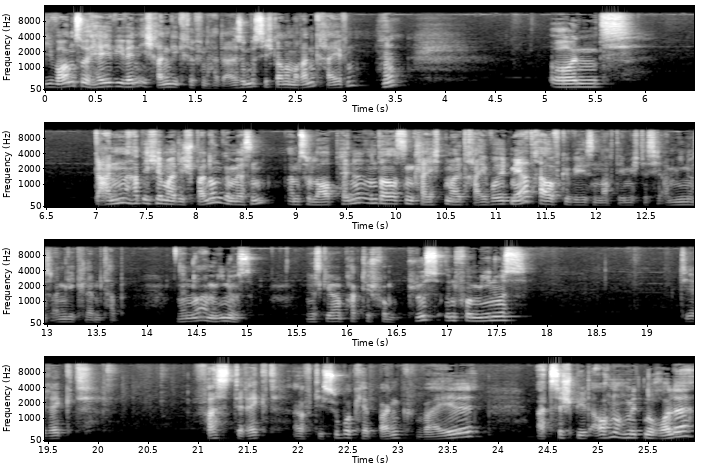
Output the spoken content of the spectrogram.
die waren so hell, wie wenn ich rangegriffen hatte. Also musste ich gar noch mal rangreifen. Und dann habe ich hier mal die Spannung gemessen am Solarpanel und da sind gleich mal 3 Volt mehr drauf gewesen, nachdem ich das hier am Minus angeklemmt habe. Nur am Minus. Und jetzt gehen wir praktisch vom Plus und vom Minus direkt, fast direkt auf die Supercap Bank, weil Atze spielt auch noch mit einer Rolle.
